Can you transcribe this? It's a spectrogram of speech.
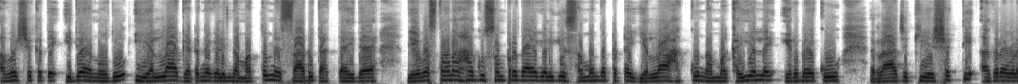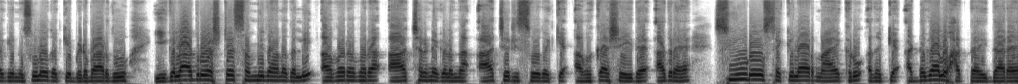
ಅವಶ್ಯಕತೆ ಇದೆ ಅನ್ನೋದು ಈ ಎಲ್ಲಾ ಘಟನೆಗಳಿಂದ ಮತ್ತೊಮ್ಮೆ ಸಾಬೀತಾಗ್ತಾ ಇದೆ. ದೇವಸ್ಥಾನ ಹಾಗೂ ಸಂಪ್ರದಾಯಗಳಿಗೆ ಸಂಬಂಧಪಟ್ಟ ಎಲ್ಲಾ ಹಕ್ಕು ನಮ್ಮ ಕೈಯಲ್ಲೇ ಇರಬೇಕು. ರಾಜಕೀಯ ಶಕ್ತಿ ಅದರ ಒಳಗೆ ನುಸುಳೋದಕ್ಕೆ ಬಿಡಬಾರದು. ಈಗಲಾದ್ರೂ ಅಷ್ಟೇ ಸಂವಿಧಾನದಲ್ಲಿ ಅವರವರ ಆಚರಣೆಗಳನ್ನ ಆಚರಿಸೋದಕ್ಕೆ ಅವಕಾಶ ಇದೆ. ಆದ್ರೆ ಸ್ಯೂಡೋ ಸೆಕ್ಯುಲಾರ್ ನಾಯಕರು ಅದಕ್ಕೆ ಅಡ್ಡಗಾಲು ಹಾಕ್ತಾ ಇದ್ದಾರೆ.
